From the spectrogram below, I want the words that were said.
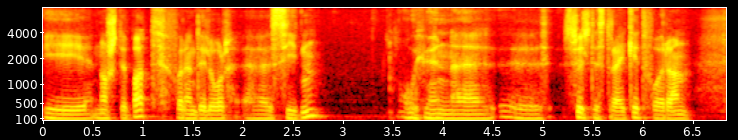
i norsk debatt for en del år eh, siden. Og hun eh, sultestreiket foran eh,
